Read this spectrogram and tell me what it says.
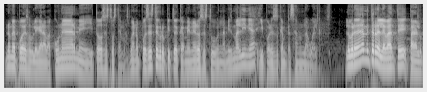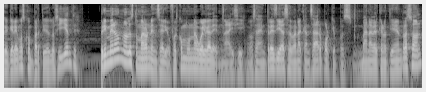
no me puedes obligar a vacunarme y todos estos temas. Bueno, pues este grupito de camioneros estuvo en la misma línea y por eso es que empezaron la huelga. Lo verdaderamente relevante para lo que queremos compartir es lo siguiente. Primero no los tomaron en serio, fue como una huelga de, ay sí, o sea, en tres días se van a cansar porque pues van a ver que no tienen razón.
